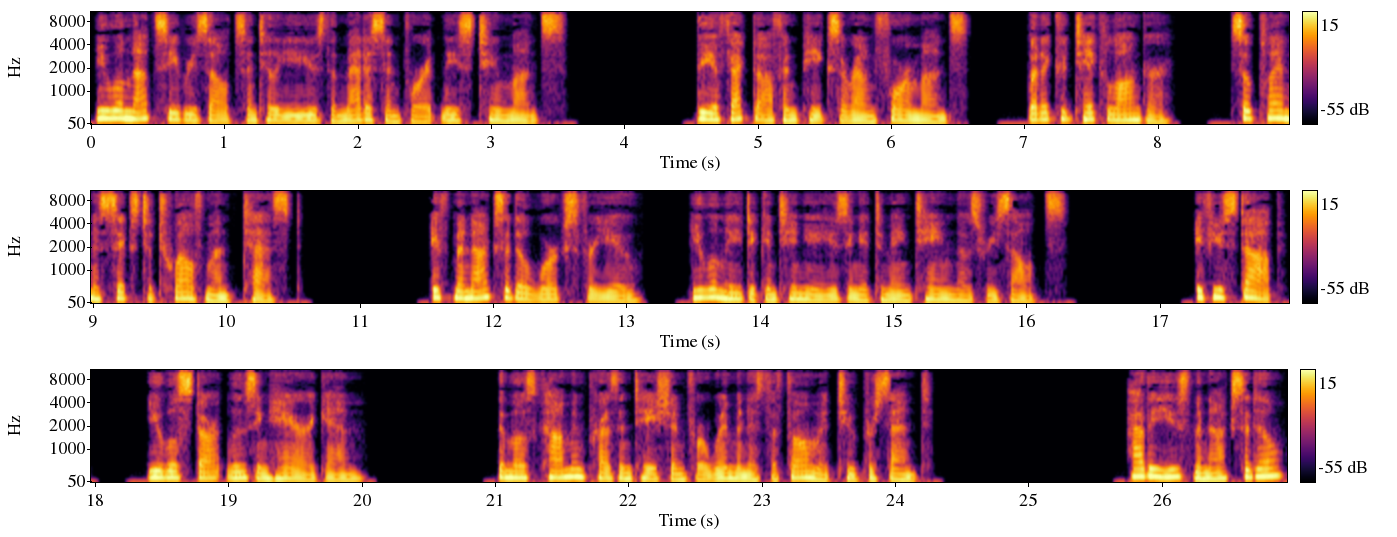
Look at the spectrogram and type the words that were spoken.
You will not see results until you use the medicine for at least two months. The effect often peaks around four months, but it could take longer, so plan a 6 to 12 month test. If minoxidil works for you, you will need to continue using it to maintain those results. If you stop, you will start losing hair again. The most common presentation for women is the foam at 2%. How to use minoxidil?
